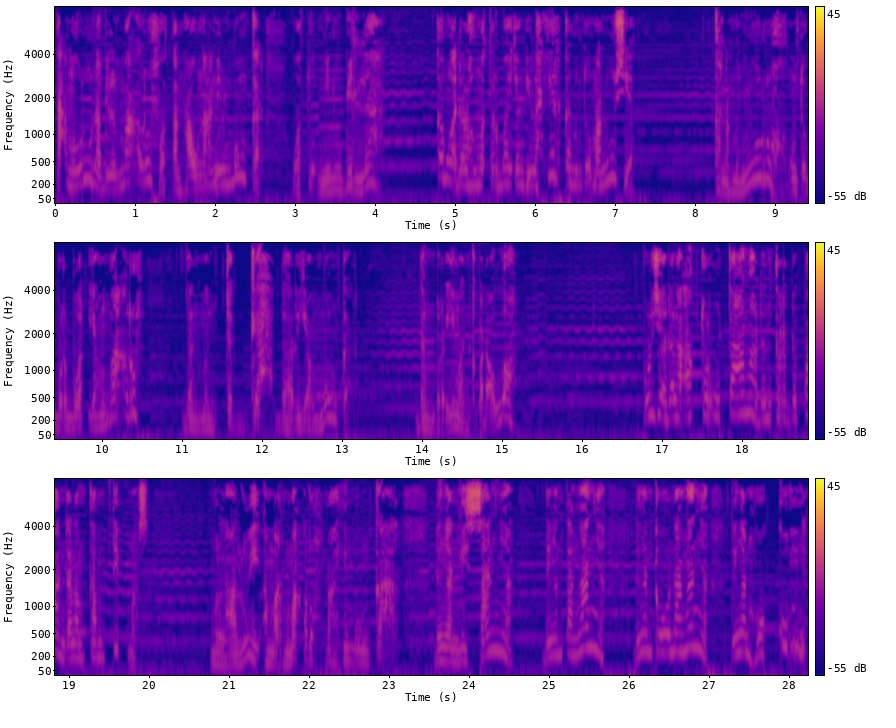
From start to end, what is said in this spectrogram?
ta'muruna bil ma'ruf wa tanhauna 'anil munkar wa tu'minu billah. Kamu adalah umat terbaik yang dilahirkan untuk manusia karena menyuruh untuk berbuat yang ma'ruf dan mencegah dari yang mungkar dan beriman kepada Allah. Polisi adalah aktor utama dan terdepan dalam Kamtipmas melalui amar ma'ruf nahi mungkar dengan lisannya, dengan tangannya, dengan kewenangannya, dengan hukumnya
